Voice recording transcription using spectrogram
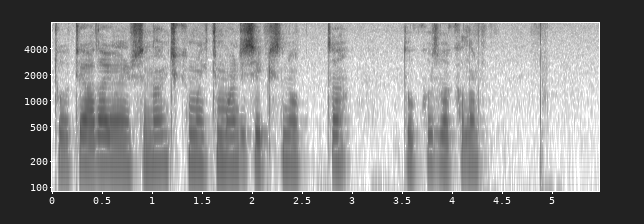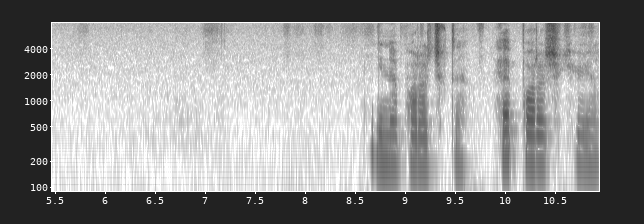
Totti aday oyuncusundan çıkma ihtimali 8.9 bakalım. Yine para çıktı. Hep para çıkıyor ya.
